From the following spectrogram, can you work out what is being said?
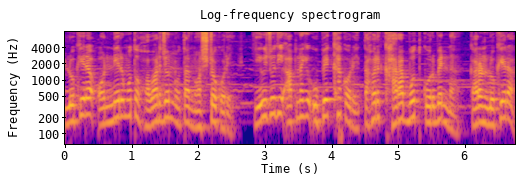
লোকেরা অন্যের মতো হওয়ার জন্য তা নষ্ট করে। কেউ যদি আপনাকে উপেক্ষা করে, তাহলে খারাপ বোধ করবেন না, কারণ লোকেরা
